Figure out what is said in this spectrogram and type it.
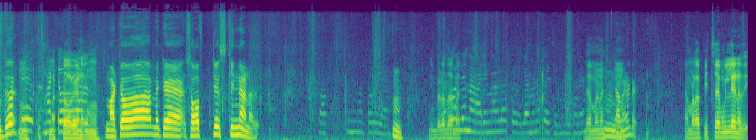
ഇത് മട്ടോ മട്ടോവയാണ് ഉം. മട്ടോ മറ്റേ സോഫ്റ്റ് സ്കിന്നാണ് അത്. നമ്മളെ പിച്ച മുല്ലാണത്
